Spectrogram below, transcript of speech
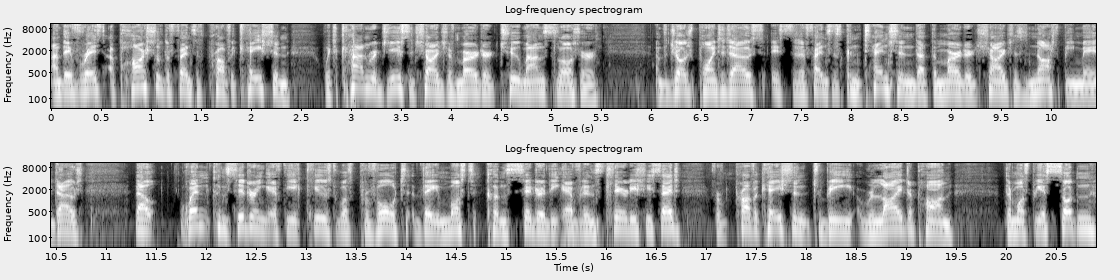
and they've raised a partial defence of provocation, which can reduce the charge of murder to manslaughter. And the judge pointed out it's the defence's contention that the murder charge has not been made out. Now, when considering if the accused was provoked, they must consider the evidence clearly, she said. For provocation to be relied upon, there must be a sudden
